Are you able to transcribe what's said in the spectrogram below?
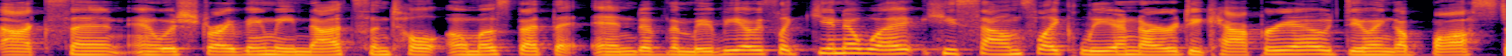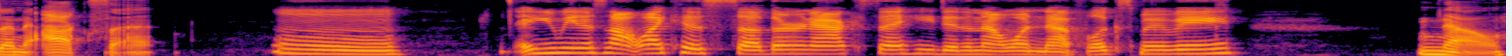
accent and it was driving me nuts until almost at the end of the movie. I was like, you know what? He sounds like Leonardo DiCaprio doing a Boston accent. Hmm. You mean it's not like his southern accent he did in that one Netflix movie? No.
